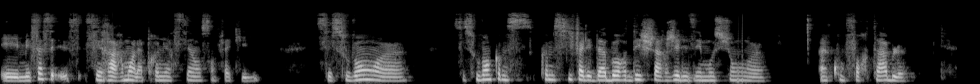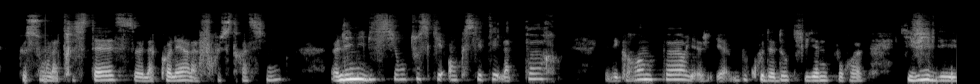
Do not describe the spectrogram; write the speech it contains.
Et mais ça, c'est rarement la première séance en fait, Lily. C'est souvent, euh, c'est souvent comme comme s'il fallait d'abord décharger les émotions euh, inconfortables que sont la tristesse, la colère, la frustration, euh, l'inhibition, tout ce qui est anxiété, la peur. Il y a des grandes peurs. Il y a, beaucoup d'ados qui viennent pour, qui vivent des,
